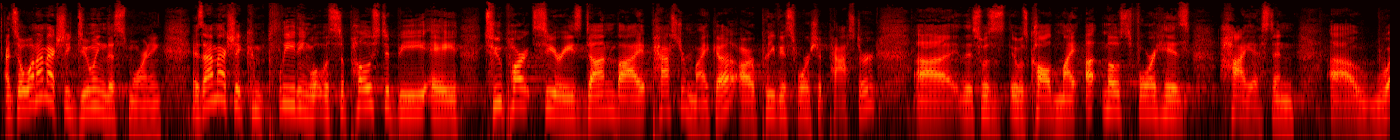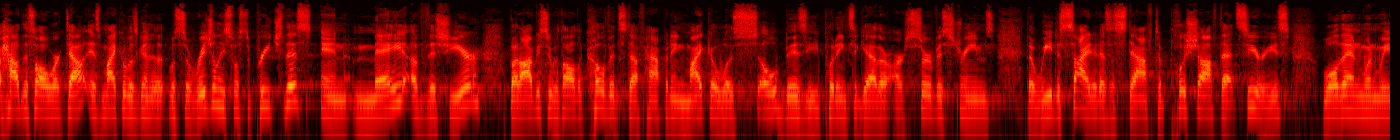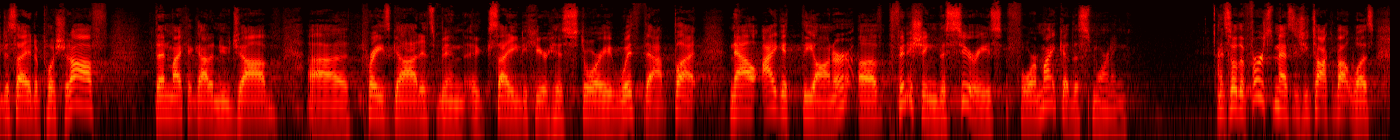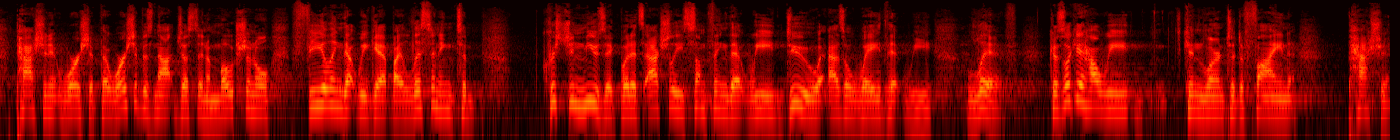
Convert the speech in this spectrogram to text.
And so, what I'm actually doing this morning is I'm actually completing what was supposed to be a two part series done by Pastor Micah, our previous worship pastor. Uh, this was, it was called My Utmost for His Highest. And uh, how this all worked out is Micah was, gonna, was originally supposed to preach this in May of this year, but obviously, with all the COVID stuff happening, Micah was so busy putting together our service streams that we decided as a staff to push off that series. Well, then, when we decided to push it off, Then Micah got a new job. Uh, praise God, it's been exciting to hear his story with that. But now I get the honor of finishing this series for Micah this morning. And so the first message he talked about was passionate worship. That worship is not just an emotional feeling that we get by listening to Christian music, but it's actually something that we do as a way that we live. Because look at how we can learn to define passion.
